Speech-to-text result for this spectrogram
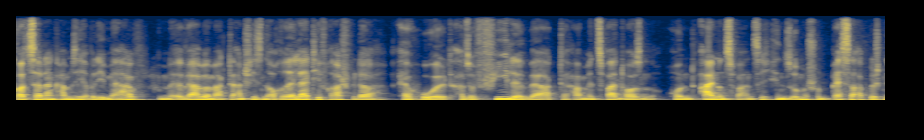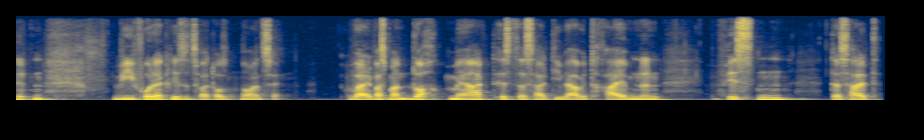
Gott sei Dank haben sich aber die Werbemärkte anschließend auch relativ rasch wieder erholt. Also viele Märkte haben in 2021 in Summe schon besser abgeschnitten wie vor der Krise 2019. Weil was man doch merkt, ist, dass halt die Werbetreibenden wissen, dass halt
